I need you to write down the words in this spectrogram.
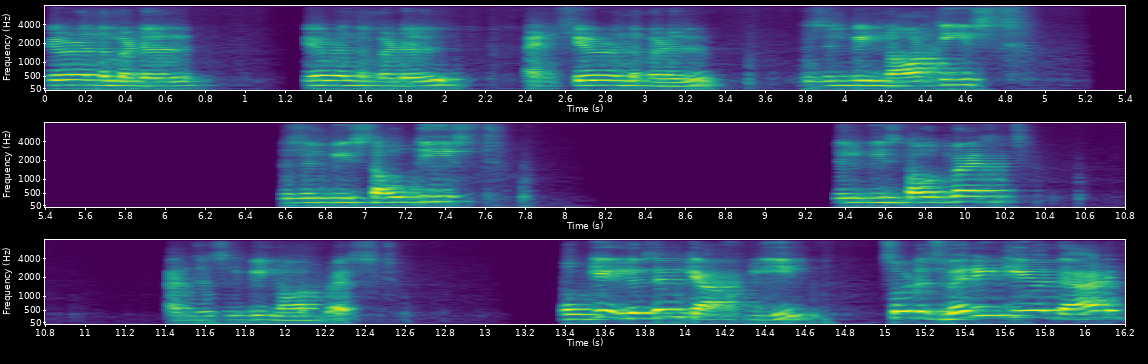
here in the middle, here in the middle, and here in the middle, this will be northeast, this will be southeast, this will be southwest, and this will be northwest. Okay, listen carefully. So it is very clear that if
